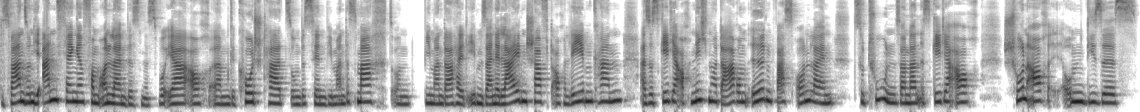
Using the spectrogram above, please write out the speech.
das waren so die Anfänge vom Online-Business, wo er auch ähm, gecoacht hat, so ein bisschen, wie man das macht und wie man da halt eben seine Leidenschaft auch leben kann. Also es geht ja auch nicht nur darum, irgendwas online zu tun, sondern es geht ja auch schon auch um dieses,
